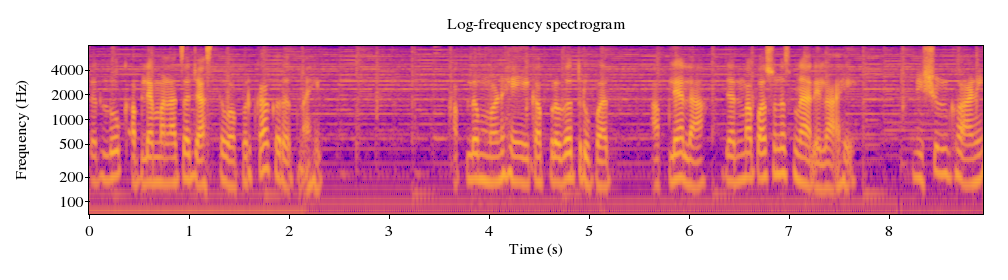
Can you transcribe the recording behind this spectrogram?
तर लोक आपल्या मनाचा जास्त वापर का करत नाहीत? आपलं मन हे एका प्रगत रूपात आपल्याला जन्मापासूनच मिळालेलं आहे. निशुल्क आणि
